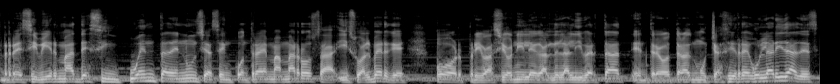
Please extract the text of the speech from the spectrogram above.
recibir más de 50 denuncias en contra de Mamá Rosa y su albergue por privación ilegal de la libertad, entre otras muchas irregularidades,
